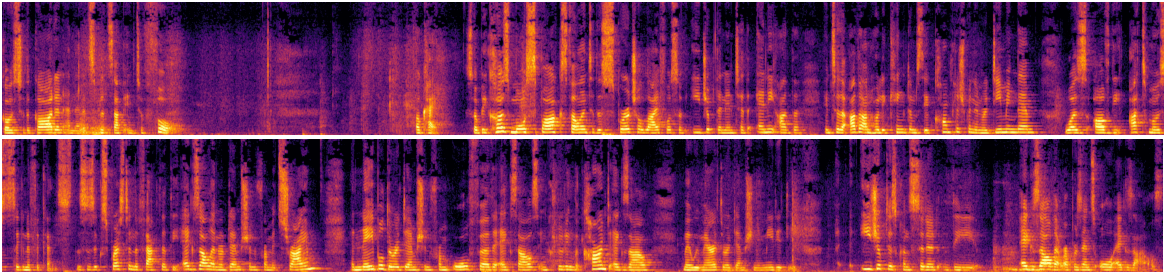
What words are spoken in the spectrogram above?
goes to the garden, and then it splits up into four. Okay, so because more sparks fell into the spiritual life force of Egypt than into the, any other into the other unholy kingdoms, the accomplishment in redeeming them was of the utmost significance. This is expressed in the fact that the exile and redemption from Mitzrayim enabled the redemption from all further exiles, including the current exile. May we merit the redemption immediately. Egypt is considered the exile that represents all exiles.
